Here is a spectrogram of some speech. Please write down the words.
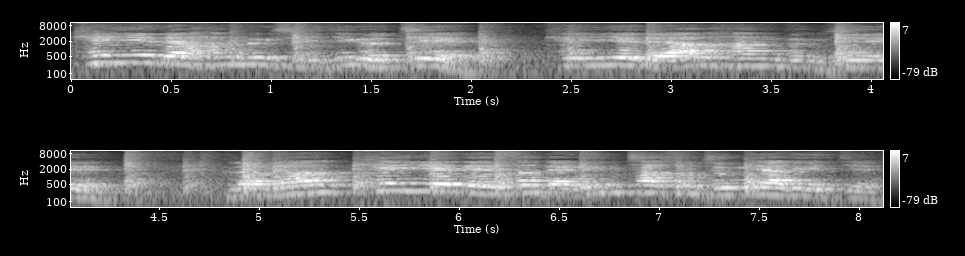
K에 대한 항등식이지 그렇지? K에 대한 항등식 그러면 K에 대해서 내림차순 정리해야 되겠지.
